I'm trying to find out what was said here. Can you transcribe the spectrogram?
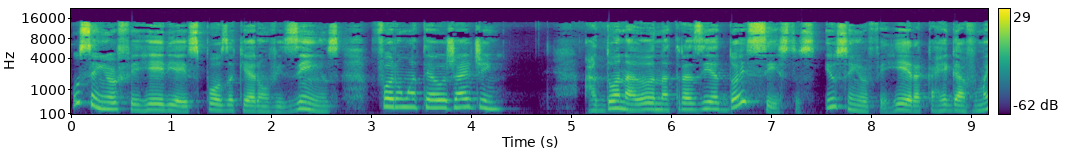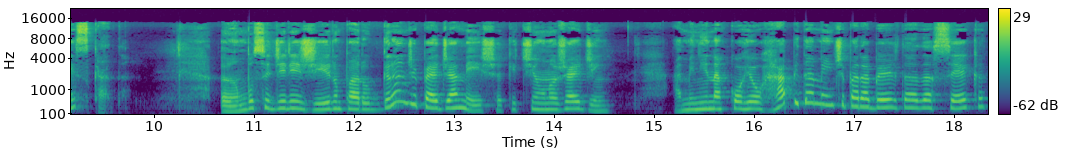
o senhor Ferreira e a esposa, que eram vizinhos, foram até o jardim. A dona Ana trazia dois cestos e o senhor Ferreira carregava uma escada. Ambos se dirigiram para o grande pé de ameixa que tinham no jardim a menina correu rapidamente para a beira da cerca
